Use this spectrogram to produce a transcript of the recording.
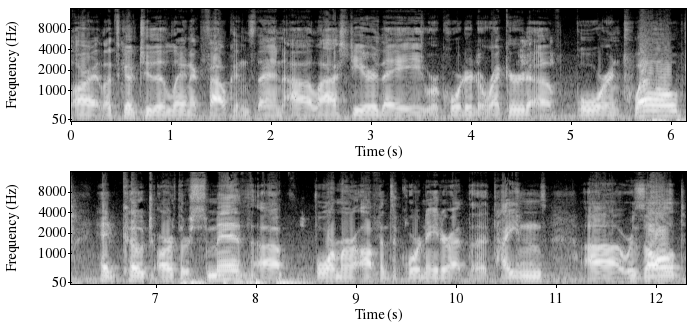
all right, let's go to the Atlantic Falcons then. Uh, last year they recorded a record of four and twelve. Head coach Arthur Smith, uh, former offensive coordinator at the Titans. Uh, result:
